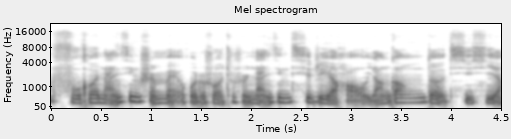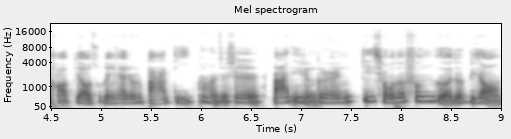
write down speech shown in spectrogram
符合男性审美，或者说就是男性气质也好，阳刚的气息也好，比较足的应该就是巴蒂。嗯，就是巴蒂整个人踢球的风格就比较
